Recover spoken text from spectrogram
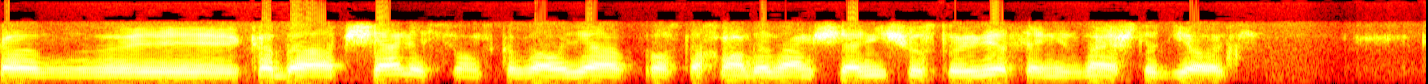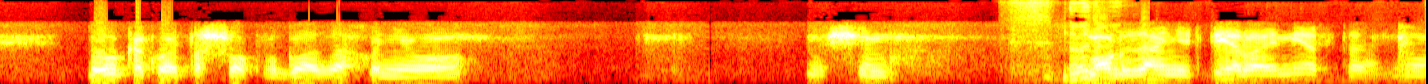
И когда общались, он сказал, я просто, Ахмад Адамович, я не чувствую веса, я не знаю, что делать. Был какой-то шок в глазах у него. В общем, но ну, Мог это... занять первое место, но,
